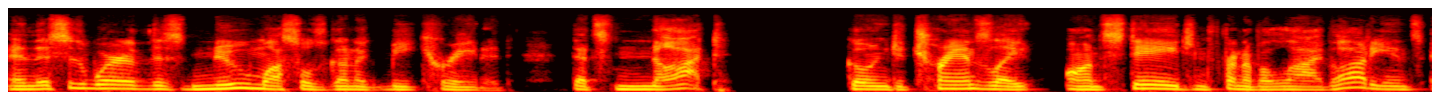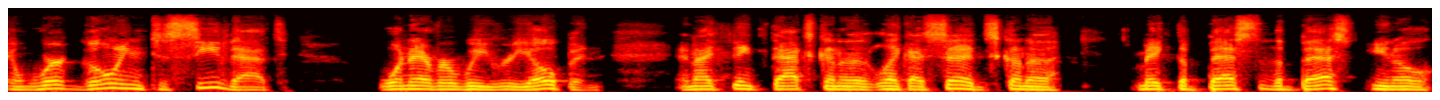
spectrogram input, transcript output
And this is where this new muscle is going to be created that's not going to translate on stage in front of a live audience and we're going to see that whenever we reopen and i think that's going to like i said it's going to make the best of the best. You know,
